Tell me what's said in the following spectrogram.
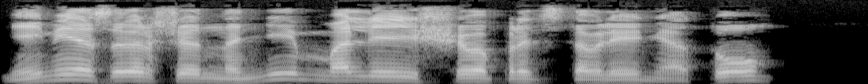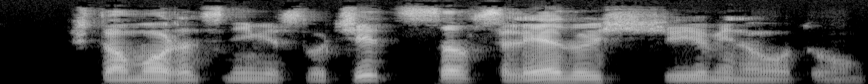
не имея совершенно ни малейшего представления о том, что может с ними случиться в следующую минуту.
